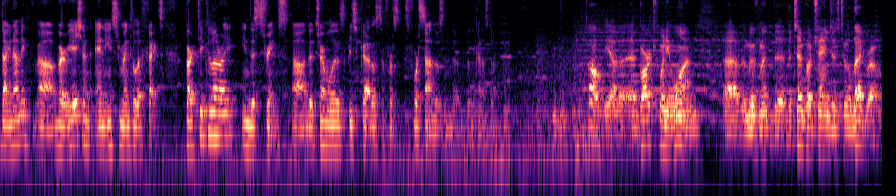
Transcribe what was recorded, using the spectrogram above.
dynamic uh, variation and instrumental effects, particularly in the strings, uh, the tremolos, pizzicatos, for, forçandos, and that, that kind of stuff. Oh, yeah, at bar 21 uh, of the movement, the, the tempo changes to allegro,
